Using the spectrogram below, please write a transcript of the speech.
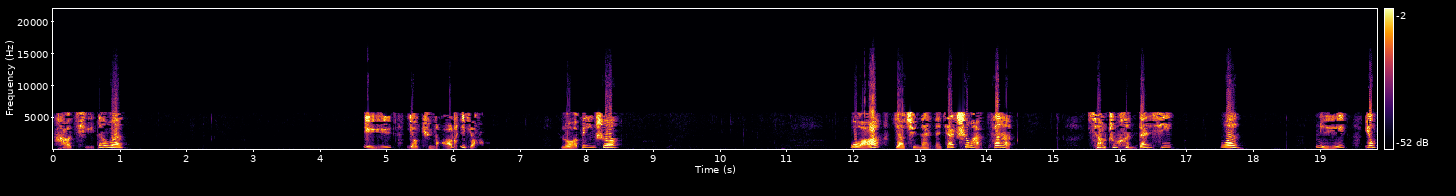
好奇的问：“你要去哪里呀？”罗宾说：“我要去奶奶家吃晚饭。”小猪很担心，问：“你要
